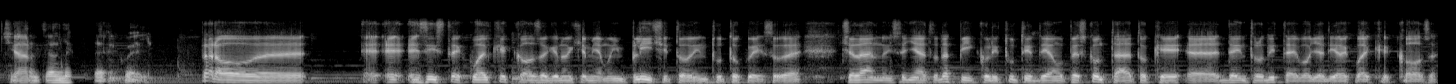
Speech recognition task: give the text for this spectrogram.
Sostanzialmente è quello. Però eh, esiste qualche cosa che noi chiamiamo implicito in tutto questo. Eh, ce l'hanno insegnato da piccoli, tutti diamo per scontato che eh, dentro di te voglia dire qualche cosa.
